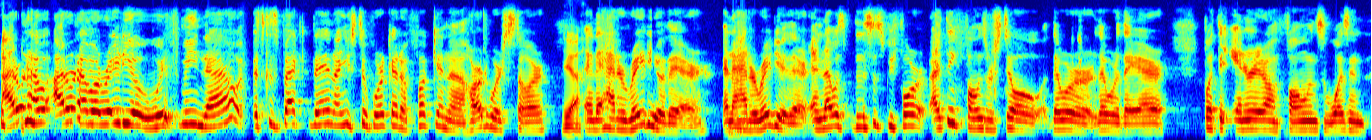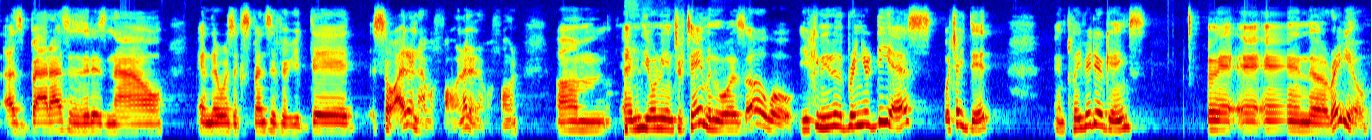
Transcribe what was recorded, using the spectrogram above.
I don't have I don't have a radio with me now. It's because back then I used to work at a fucking uh, hardware store. Yeah. And they had a radio there, and I had a radio there, and that was this is before I think phones were still they were they were there, but the internet on phones wasn't as badass as it is now, and there was expensive if you did. So I didn't have a phone. I didn't have a phone. Um, and the only entertainment was oh well, you can either bring your DS, which I did, and play video games, and the radio.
